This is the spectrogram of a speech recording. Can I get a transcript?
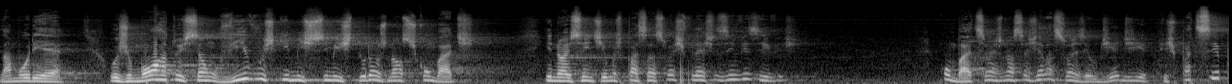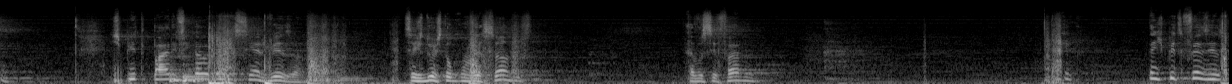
Lamourier. Os mortos são vivos que se misturam aos nossos combates. E nós sentimos passar suas flechas invisíveis. Combate são as nossas relações, é o dia a dia. Eles participam. O espírito para e fica assim às vezes. Ó. Vocês dois estão conversando. Aí você fala. Tem espírito que fez isso.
